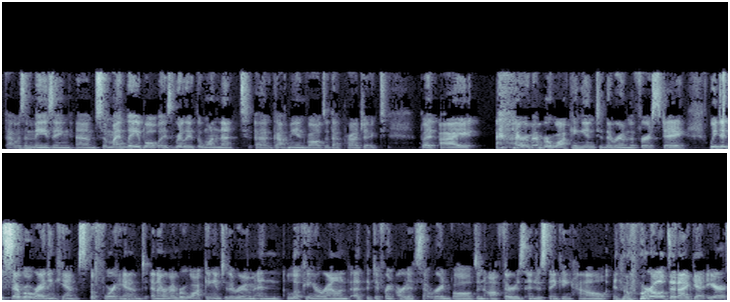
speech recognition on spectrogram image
That was amazing. Um, so, my label is really the one that uh, got me involved with that project. But I I remember walking into the room the first day. We did several writing camps beforehand, and I remember walking into the room and looking around at the different artists that were involved and authors, and just thinking, "How in the world did I get here?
